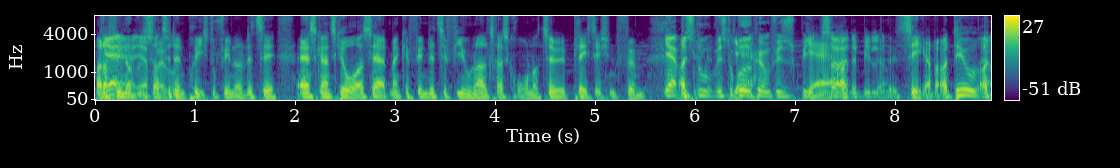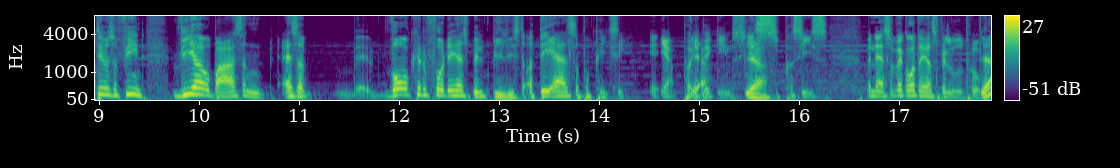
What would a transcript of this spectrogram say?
Og der Ja, finder ja, du ja, det så til den pris, du finder det til. Asger han skriver også her, at man kan finde det til 450 kroner til PlayStation 5. ja, hvis og- du, hvis du ja. går ud og køber en fysisk bil, Ja, så er det billigere. Sikkert. Og det, er jo, ja. og det er jo så fint. Vi har jo bare sådan, altså, hvor kan du få det her spil billigst? Og det er altså på PC. Ja, på Ja. Epic Games. Ja. Yes, præcis. Men altså, hvad går det her spil ud på? Ja.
